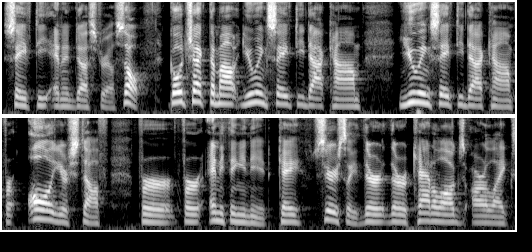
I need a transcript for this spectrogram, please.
Safety and Industrial. So go check them out, EwingSafety.com ewingsafety.com for all your stuff for for anything you need okay? Seriously their their catalogs are like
